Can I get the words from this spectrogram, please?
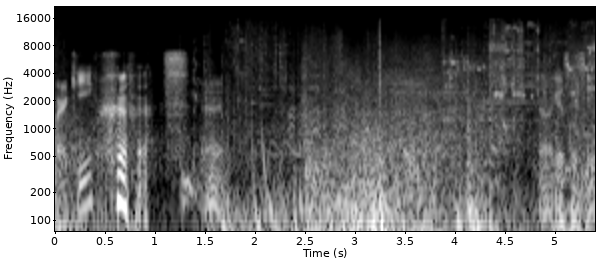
Murky? Alright. Oh, I guess we'll see.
